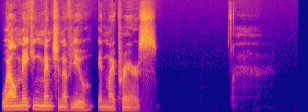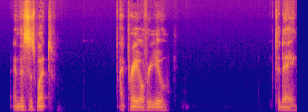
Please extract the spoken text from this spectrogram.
while making mention of you in my prayers. And this is what I pray over you today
